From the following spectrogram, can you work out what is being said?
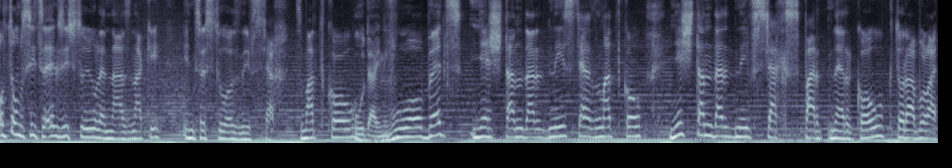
O tom síce existujú len náznaky, incestuózny vzťah s matkou, Údajný. vôbec neštandardný vzťah s matkou, neštandardný vzťah s partnerkou, ktorá bola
